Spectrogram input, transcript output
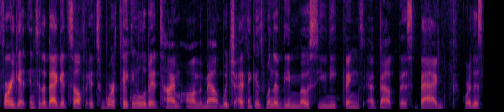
Before I get into the bag itself, it's worth taking a little bit of time on the mount, which I think is one of the most unique things about this bag or this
